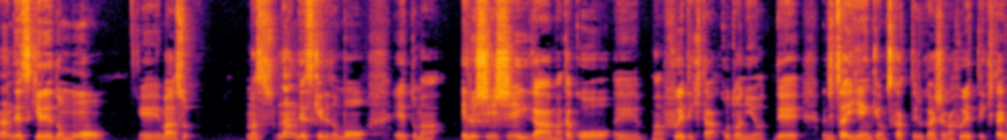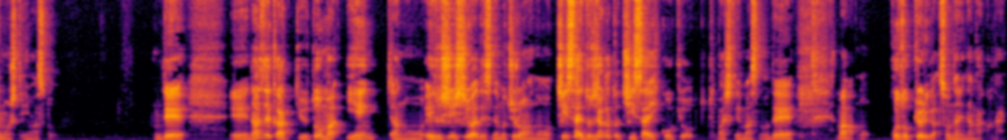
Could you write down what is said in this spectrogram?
なんですけれども、えー、まあそまあ、なんですけれども、えっ、ー、とまあ LCC がまたこう、えー、まあ、増えてきたことによって、実は胃塩券を使っている会社が増えてきたりもしていますと。で、えー、なぜかっていうと、まあ、あの LCC はですね、もちろんあの小さい、どちらかというと小さい飛行機を飛ばしていますので、まあ、航続距離がそんなに長くない。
